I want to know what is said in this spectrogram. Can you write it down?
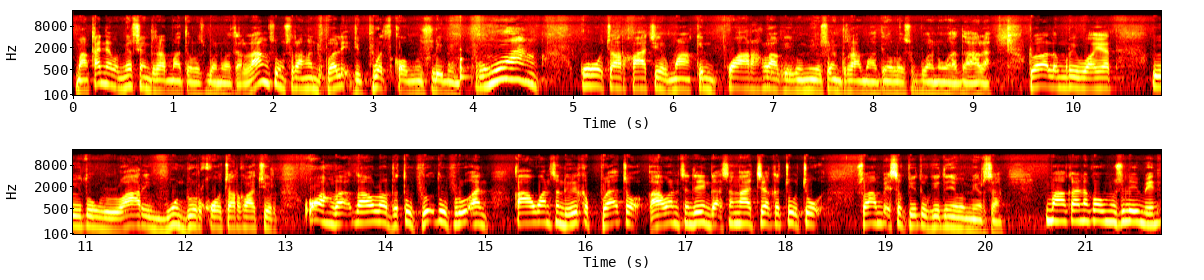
makanya pemirsa yang dirahmati Allah Subhanahu Wa Taala langsung serangan balik dibuat kaum muslimin. Buang! Kocar kacir makin parah lagi pemirsa yang dirahmati Allah Subhanahu wa taala. Dalam riwayat itu lari mundur kocar kacir. Wah nggak tahu lah udah tubruk-tubrukan kawan sendiri kebacok, kawan sendiri nggak sengaja kecucuk sampai segitu gitunya pemirsa. Makanya kaum muslimin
